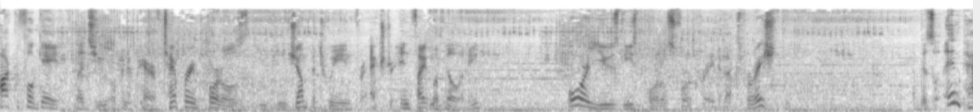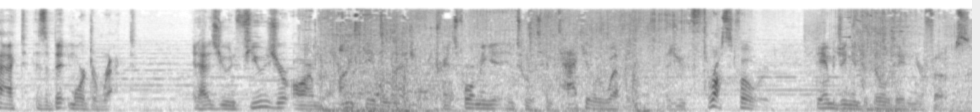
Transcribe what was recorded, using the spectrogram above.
Apocryphal Gate lets you open a pair of temporary portals that you can jump between for extra in-fight mobility, or use these portals for creative exploration. Abyssal Impact is a bit more direct. It has you infuse your arm with unstable magic, transforming it into a tentacular weapon as you thrust forward, damaging and debilitating your foes.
